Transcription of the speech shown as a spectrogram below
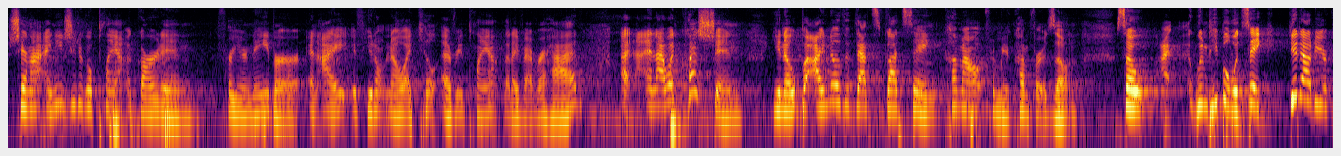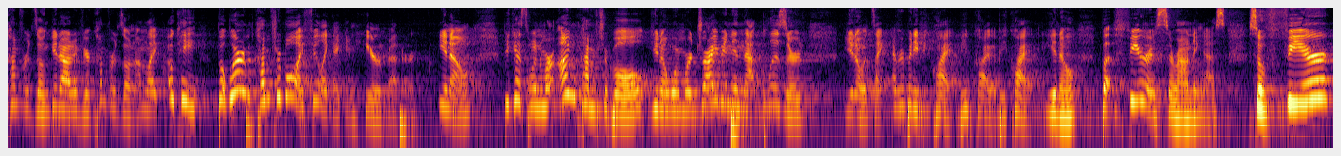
Shanna, I need you to go plant a garden for your neighbor. And I, if you don't know, I kill every plant that I've ever had. And I would question, you know, but I know that that's God saying, come out from your comfort zone. So I, when people would say, get out of your comfort zone, get out of your comfort zone, I'm like, okay, but where I'm comfortable, I feel like I can hear better, you know? Because when we're uncomfortable, you know, when we're driving in that blizzard, you know, it's like, everybody be quiet, be quiet, be quiet, you know? But fear is surrounding us. So fear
